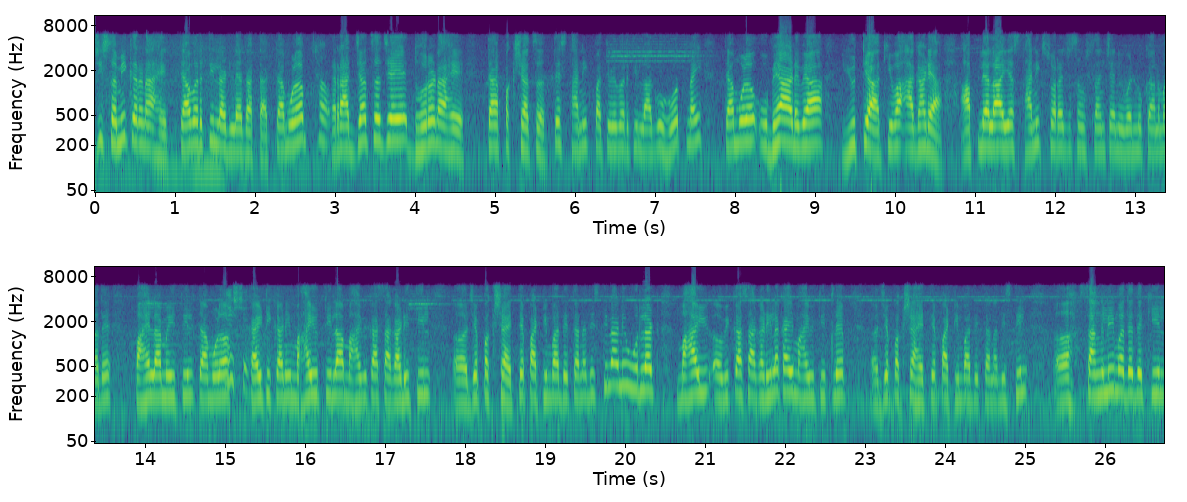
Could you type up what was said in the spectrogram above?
जी समीकरणं आहेत त्यावरती लढल्या जातात त्यामुळं हो. राज्याचं जे धोरण आहे त्या पक्षाचं ते स्थानिक पातळीवरती लागू होत नाही त्यामुळं उभ्या आडव्या युत्या किंवा आघाड्या आपल्याला या स्थानिक स्वराज्य संस्थांच्या निवडणुकांमध्ये पाहायला मिळतील त्यामुळं. काही ठिकाणी महायुतीला महाविकास आघाडीतील जे पक्ष आहेत ते पाठिंबा देताना दिसतील आणि उलट महाविकास आघाडीला काही महायुतीतले जे पक्ष आहेत ते पाठिंबा देताना दिसतील सांगलीमध्ये देखील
